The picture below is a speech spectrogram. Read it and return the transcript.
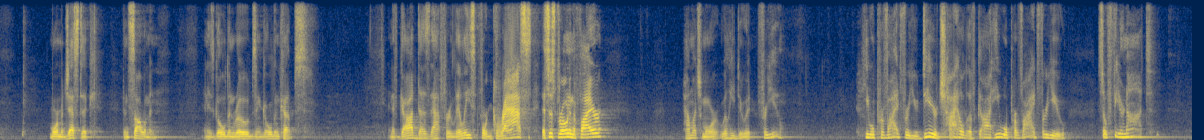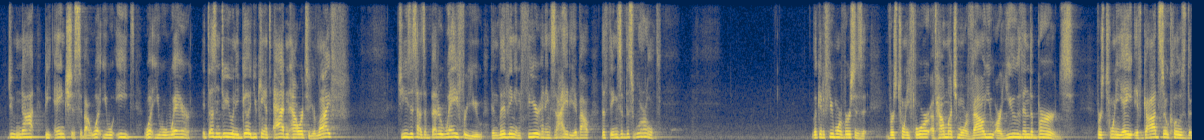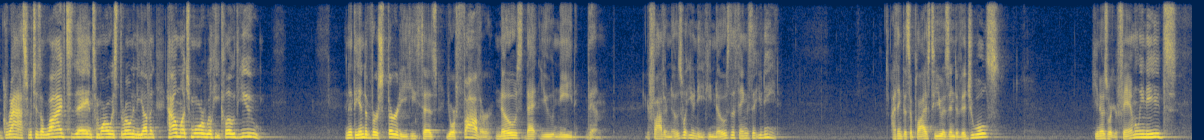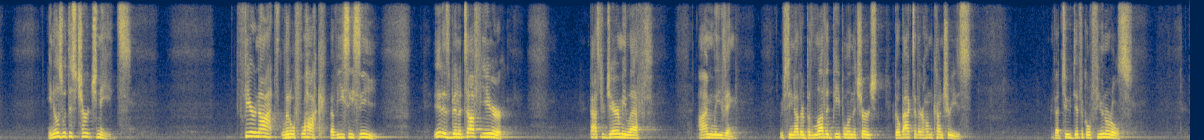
more majestic than Solomon and his golden robes and golden cups. And if God does that for lilies, for grass that's just thrown in the fire, how much more will he do it for you? He will provide for you. Dear child of God, he will provide for you. So fear not. Do not be anxious about what you will eat, what you will wear. It doesn't do you any good. You can't add an hour to your life. Jesus has a better way for you than living in fear and anxiety about the things of this world. Look at a few more verses. Verse 24 of how much more value are you than the birds? Verse 28 If God so clothes the grass, which is alive today and tomorrow is thrown in the oven, how much more will he clothe you? And at the end of verse 30, he says, Your Father knows that you need them. Your Father knows what you need, He knows the things that you need. I think this applies to you as individuals. He knows what your family needs. He knows what this church needs. Fear not, little flock of ECC. It has been a tough year. Pastor Jeremy left. I'm leaving. We've seen other beloved people in the church go back to their home countries. We've had two difficult funerals.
